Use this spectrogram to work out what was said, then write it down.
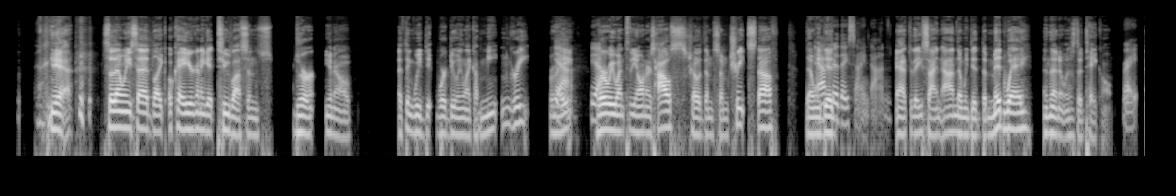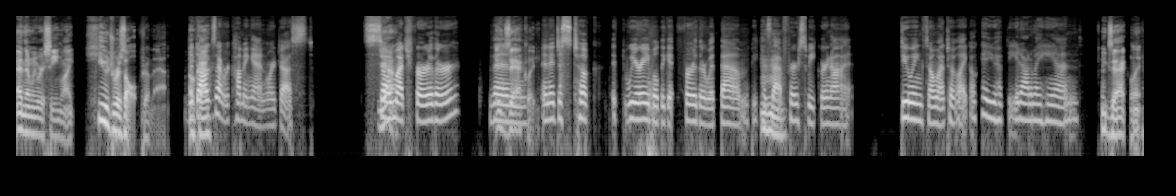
yeah so then we said like okay you're gonna get two lessons dur- you know i think we di- we're doing like a meet and greet right Yeah. where we went to the owner's house showed them some treat stuff then we After did they signed on. after they signed on then we did the midway and then it was the take home Right. and then we were seeing like huge result from that The Okay. dogs that were coming in were just so Yeah. much further than Exactly. and it just took it, we were able to get further with them because Mm-hmm. that first week we're not doing so much of like okay you have to eat out of my hand Exactly.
